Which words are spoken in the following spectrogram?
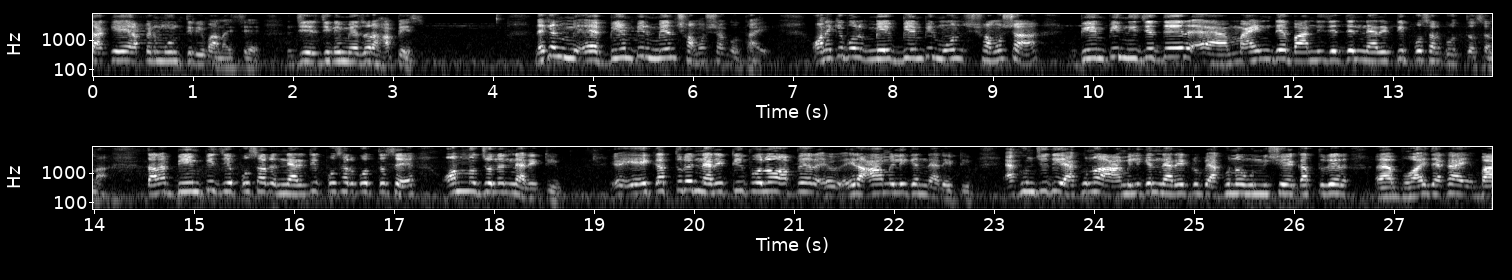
তাকে আপনার মন্ত্রী বানাইছে, যে, যিনি মেজর হাফিজ। দেখেন বিএনপির মেন সমস্যা কোথায়? অনেকে বল বিএনপির মন সমস্যা, বিএনপি নিজেদের মাইন্ডে বা নিজেদের ন্যারেটিভ প্রচার করতেছে না। তারা বিএনপি যে প্রচার ন্যারেটিভ প্রচার করতেছে, অন্যজনের ন্যারেটিভ একাত্তরের ন্যারেটিভ হলো আপনার এর আওয়ামী লীগের ন্যারেটিভ এখন যদি এখনও আওয়ামী লীগের ন্যারেটিভ এখনও উনিশশো একাত্তরের ভয় দেখায় বা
